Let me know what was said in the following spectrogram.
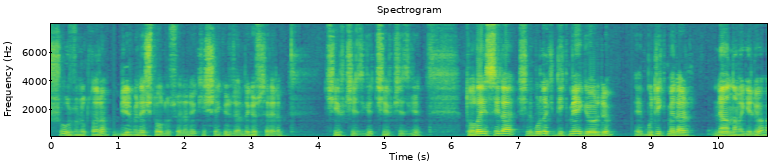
şu uzunlukların birbirine eşit olduğu söyleniyor ki şekil üzerinde gösterelim. Çift çizgi, çift çizgi. Dolayısıyla şimdi buradaki dikmeyi gördüm. E, bu dikmeler ne anlama geliyor?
